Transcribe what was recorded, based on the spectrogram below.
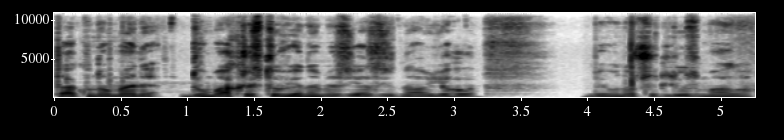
Так воно в мене двома хрестовинами я з'єднав його, бо воно чуть люз мало.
